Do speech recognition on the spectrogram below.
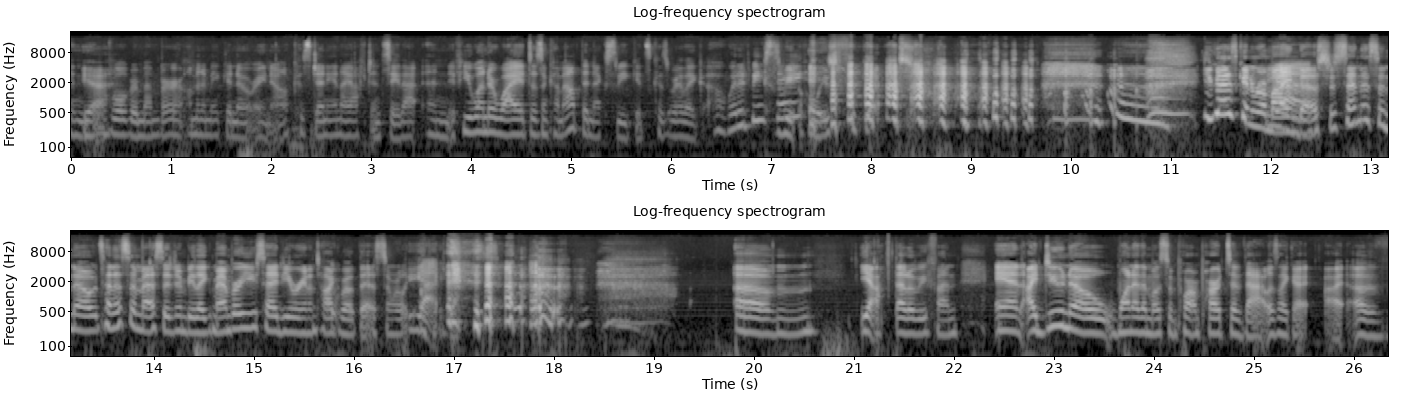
and Yeah. we'll remember. I'm gonna make a note right now because Jenny and I often say that. And if you wonder why it doesn't come out the next week, it's because we're like, oh, what did we say? we always forget. you guys can remind Yeah. us. Just send us a note, send us a message, and be like, "Remember, you said you were going to talk about this," and we're like, yeah, "Okay." Um, yeah, that'll be fun. And I do know one of the most important parts of that was like a, a of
